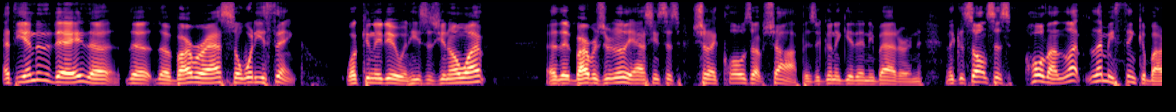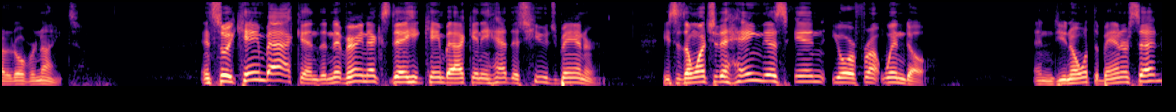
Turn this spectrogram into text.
at the end of the day, the, the, the barber asked, So what do you think? What can they do? And he says, You know what? Uh, the barber's really asking, he says, Should I close up shop? Is it going to get any better? And, and the consultant says, Hold on, let, let me think about it overnight. And so he came back, and the ne- very next day he came back and he had this huge banner. He says, I want you to hang this in your front window. And do you know what the banner said?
